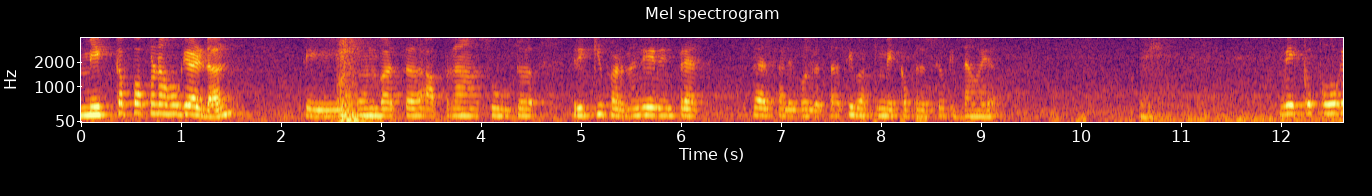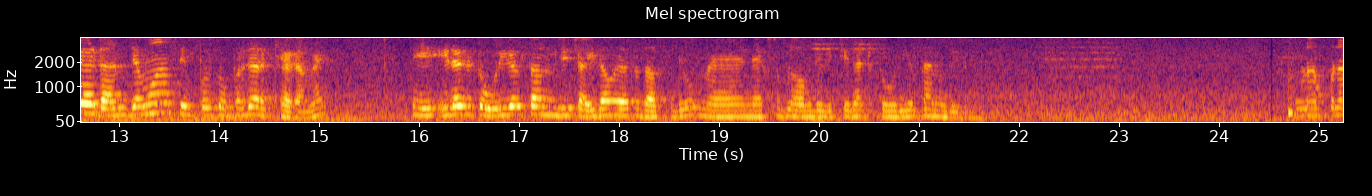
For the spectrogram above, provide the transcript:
ਮੇਕਅਪ ਆਪਣਾ ਹੋ ਗਿਆ ਡਨ ਤੇ ਹੁਣ ਬਸ ਆਪਣਾ ਸੂਟ ਰਿੱਕੀ ਫੜਨਗੇ ਰਿੰ ਪ੍ਰੈਸ ਪ੍ਰੈਸ ਵਾਲੇ ਕੋਲ ਦਿੱਤਾ ਸੀ, ਬਾਕੀ ਮੇਕਅਪ ਦੱਸਿਓ ਕਿੱਦਾਂ ਹੋਇਆ। ਮੇਕਅਪ ਹੋ ਗਿਆ ਡਨ ਜਮਾ ਸਿੰਪਲ ਸੋਬਰ ਜਿਹਾ ਰੱਖਿਆਗਾ ਮੈਂ। ਤੇ ਇਹਦਾ ਟਿਊਟੋਰੀਅਲ ਤੁਹਾਨੂੰ ਜੇ ਚਾਹੀਦਾ ਹੋਇਆ ਤਾਂ ਦੱਸ ਦਿਓ, ਮੈਂ ਨੈਕਸਟ ਵਲੌਗ ਦੇ ਵਿੱਚ ਇਹਦਾ ਟਿਊਟੋਰੀਅਲ ਤੁਹਾਨੂੰ ਦੇ ਦੂੰਗੀ। ਹੁਣ ਆਪਣਾ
